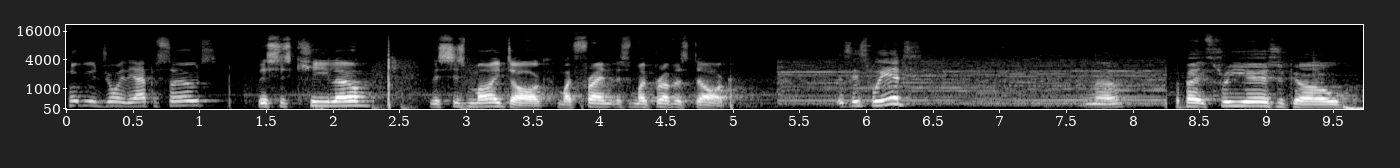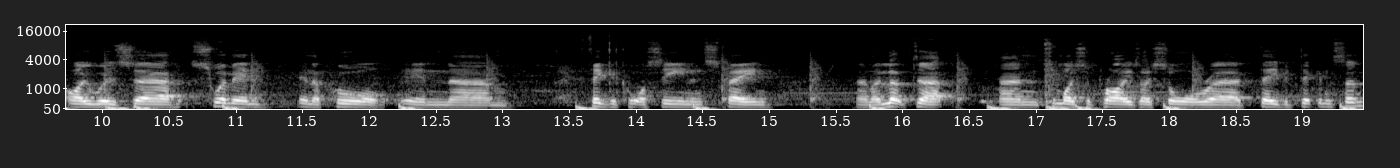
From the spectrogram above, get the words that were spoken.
Hope you enjoy the episode. This is Kilo. This is my dog. My friend. This is my brother's dog. Is this weird? No. About three years ago, I was uh, swimming in a pool in um, Finca Corsine in Spain, and I looked up, and to my surprise, I saw uh, David Dickinson.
